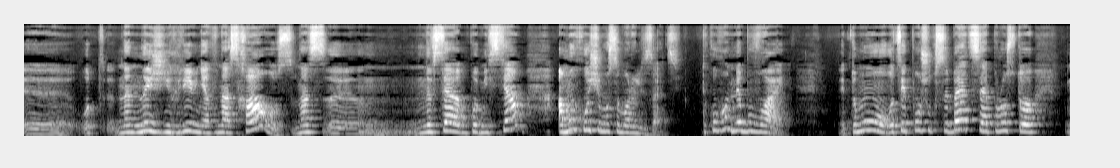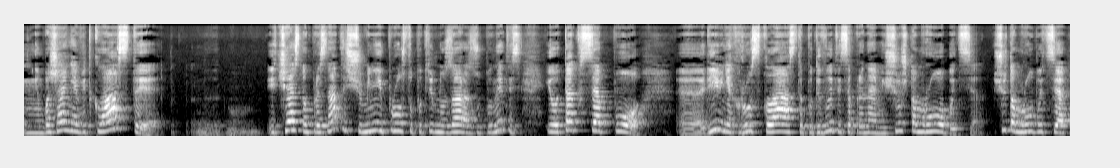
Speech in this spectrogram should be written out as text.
е, от на нижніх рівнях в нас хаос, в нас е, не все по місцям, а ми хочемо самореалізації. Такого не буває. Тому оцей пошук себе це просто бажання відкласти і чесно признатись, що мені просто потрібно зараз зупинитись і отак все по е, рівнях розкласти, подивитися принаймні, що ж там робиться, що там робиться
